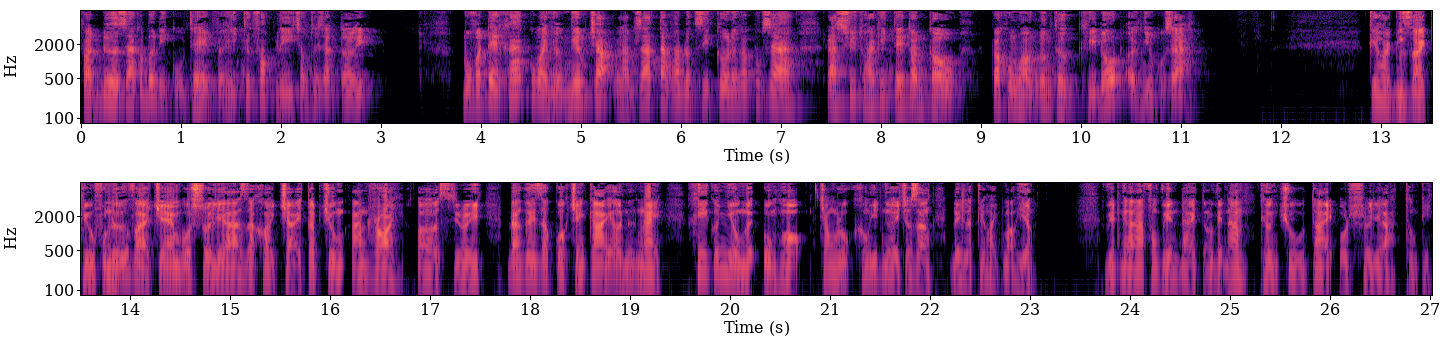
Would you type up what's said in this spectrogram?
và đưa ra các bước đi cụ thể về hình thức pháp lý trong thời gian tới. Một vấn đề khác cũng ảnh hưởng nghiêm trọng làm gia tăng áp lực di cư lên các quốc gia là suy thoái kinh tế toàn cầu và khủng hoảng lương thực, khí đốt ở nhiều quốc gia. Kế hoạch giải cứu phụ nữ và trẻ em Australia ra khỏi trại tập trung Al-Roy ở Syria đang gây ra cuộc tranh cãi ở nước này khi có nhiều người ủng hộ, trong lúc không ít người cho rằng đây là kế hoạch mạo hiểm. Việt Nga, phóng viên Đài tiếng nói Việt Nam, thường trú tại Australia, thông tin.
